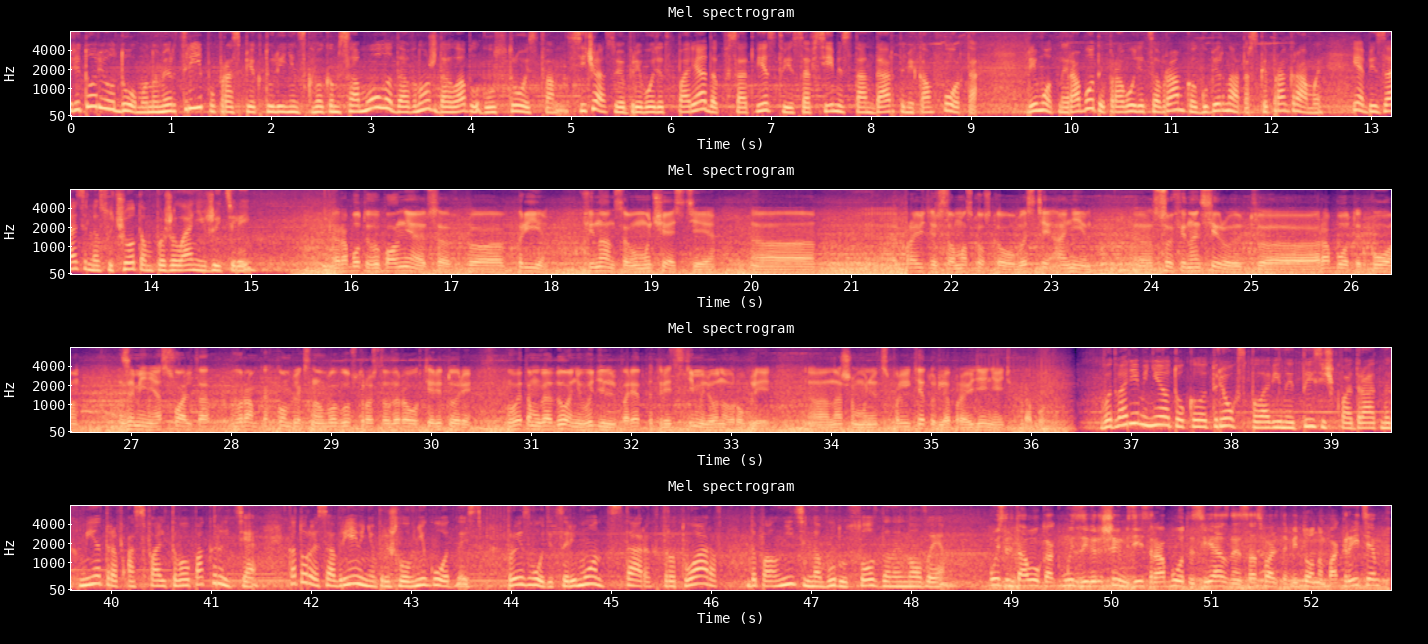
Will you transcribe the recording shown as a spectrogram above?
Территорию дома номер три по проспекту Ленинского комсомола давно ждала благоустройства. Сейчас ее приводят в порядок в соответствии со всеми стандартами комфорта. Ремонтные работы проводятся в рамках губернаторской программы и обязательно с учетом пожеланий жителей. Работы выполняются э, при финансовом участии э, правительства Московской области. Они э, софинансируют работы по замене асфальта в рамках комплексного благоустройства здоровых территорий. В этом году они выделили порядка 30 миллионов рублей нашему муниципалитету для проведения этих работ. Во дворе меняют около трех с половиной тысяч квадратных метров асфальтового покрытия, которое со временем пришло в негодность. Производится ремонт старых тротуаров, дополнительно будут созданы новые. После того, как мы завершим здесь работы, связанные с асфальтобетонным покрытием,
